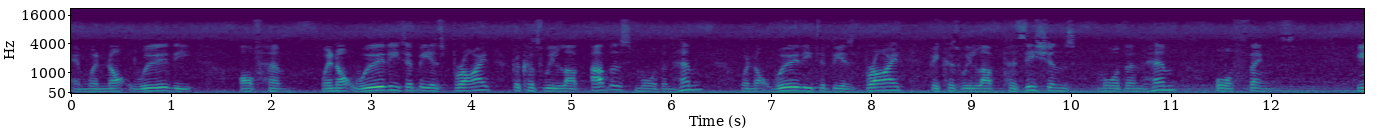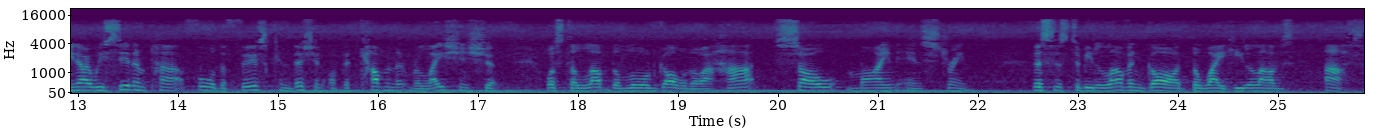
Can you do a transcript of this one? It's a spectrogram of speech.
and we're not worthy of Him. We're not worthy to be His bride because we love others more than Him. We're not worthy to be His bride because we love positions more than Him or things. You know, we said in part four the first condition of the covenant relationship was to love the Lord God with our heart, soul, mind, and strength. This is to be loving God the way He loves us.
